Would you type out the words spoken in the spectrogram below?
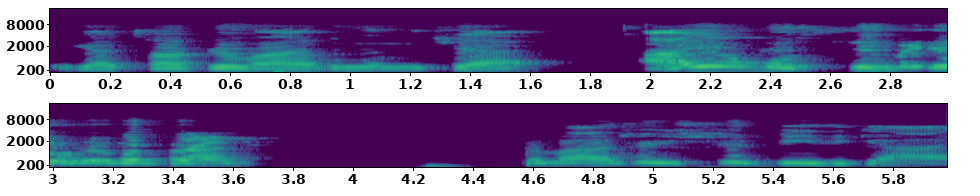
We got Tucker live and in the chat. I almost think that Rhamondre should be the guy.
